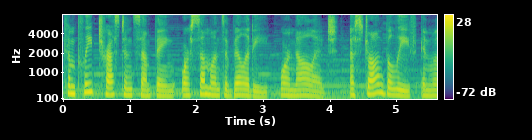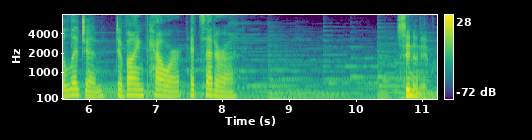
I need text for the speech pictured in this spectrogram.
Complete trust in something or someone's ability or knowledge, a strong belief in religion, divine power, etc. Synonym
